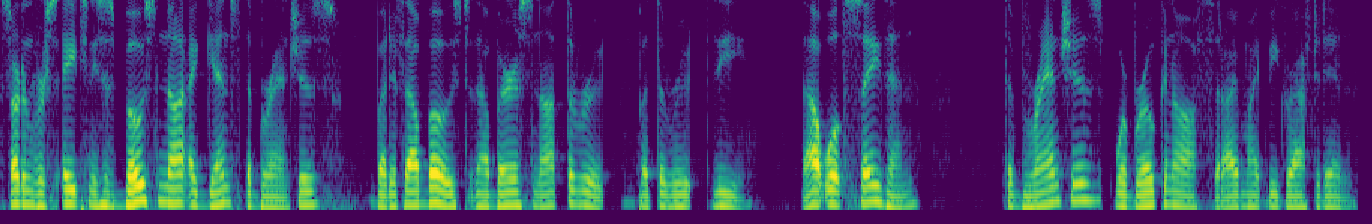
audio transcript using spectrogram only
Start in verse 18. He says, Boast not against the branches, but if thou boast, thou bearest not the root, but the root thee. Thou wilt say then, the branches were broken off that I might be grafted in.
